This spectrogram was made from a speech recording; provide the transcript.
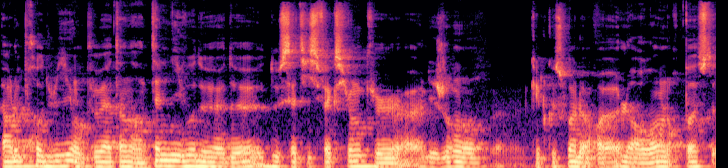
par le produit, on peut atteindre un tel niveau de, satisfaction que les gens quel que soit leur, leur rang, leur poste,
